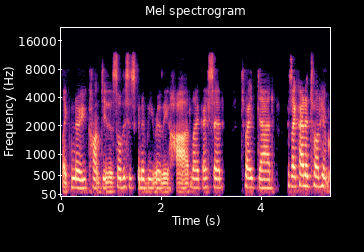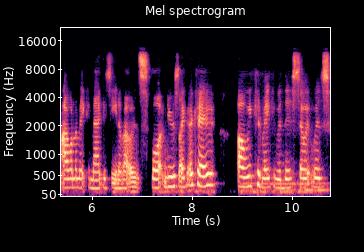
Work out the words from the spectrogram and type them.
like, no, you can't do this, or this is going to be really hard. Like I said to my dad, because I kind of told him I want to make a magazine about sport, and he was like, okay, oh, we could make it with this. So it was,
